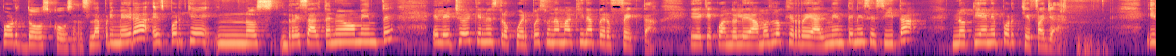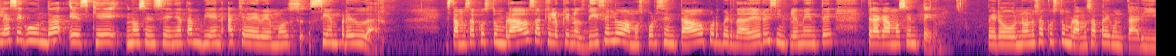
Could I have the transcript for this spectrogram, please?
por dos cosas. La primera es porque nos resalta nuevamente el hecho de que nuestro cuerpo es una máquina perfecta y de que cuando le damos lo que realmente necesita, no tiene por qué fallar. Y la segunda es que nos enseña también a que debemos siempre dudar. Estamos acostumbrados a que lo que nos dicen lo damos por sentado, por verdadero y simplemente tragamos entero. Pero no nos acostumbramos a preguntar ¿y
